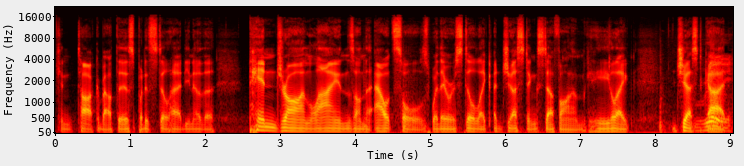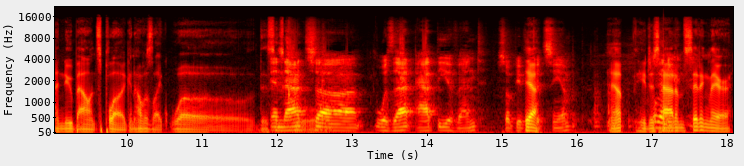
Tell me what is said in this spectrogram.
can talk about this, but it still had, you know, the pin drawn lines on the outsoles where they were still like adjusting stuff on them. He like just Really? got a New Balance plug and I was like, "Whoa, this And is that's cool." uh, was that at the event so people Yeah. could see him. Yep, he just Well, had him sitting there.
